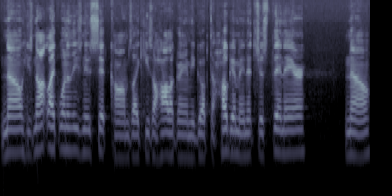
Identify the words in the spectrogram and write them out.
No, he's not like one of these new sitcoms, like he's a hologram. You go up to hug him and it's just thin air. No.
